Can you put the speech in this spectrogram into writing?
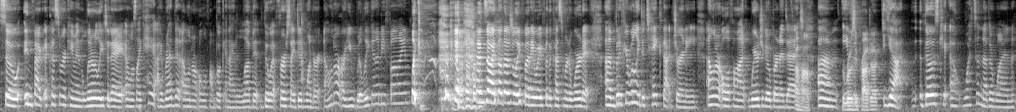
So, in fact, a customer came in literally today and was like, "Hey, I read that Eleanor Oliphant book and I loved it. Though at first I did wonder, Eleanor, are you really going to be fine?" Like, and so I thought that was a really funny way for the customer to word it. Um, but if you're willing to take that journey, Eleanor Oliphant, Where'd You Go, Bernadette? Uh-huh. Um, The even- Rosie Project. yeah, those. Oh, what's another one?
